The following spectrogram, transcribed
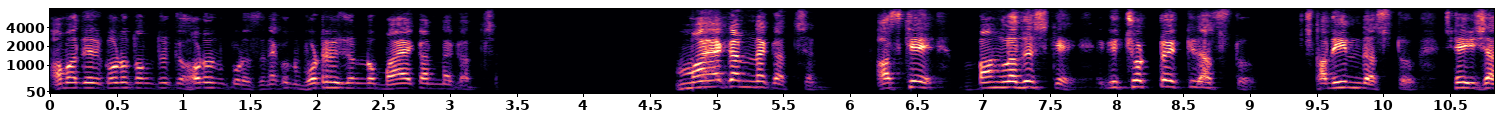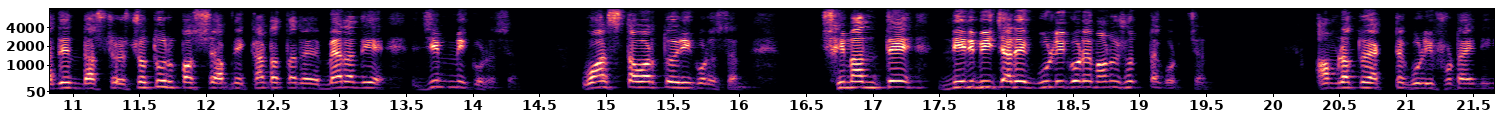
আমাদের গণতন্ত্রকে হরণ করেছেন। এখন ভোটের জন্য মায়া কান্না কাঁদছেন। মায়া কান্না কাঁদছেন। আজকে বাংলাদেশকে একটি ছোট্ট একটি রাষ্ট্র, স্বাধীন রাষ্ট্র, সেই স্বাধীন রাষ্ট্রের চতুর্পাশে আপনি কাটাতারের বেড়া দিয়ে জিম্মি করেছেন। ওয়াচ টাওয়ার তৈরি করেছেন। সীমান্তে নির্বিচারে গুলি করে মানুষ হত্যা করছেন। আমরা তো একটা গুলি ফোটাইনি।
